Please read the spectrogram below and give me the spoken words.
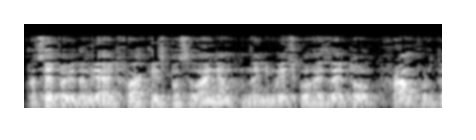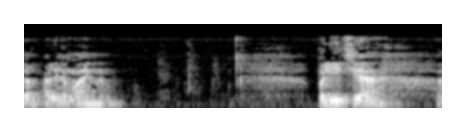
Про це повідомляють факти із посиланням на німецьку газету Frankfurter Allgemeine. Поліція е,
